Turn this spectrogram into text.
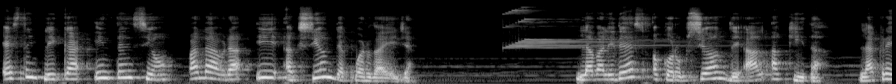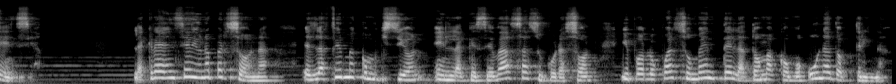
Esta implica intención, palabra y acción de acuerdo a ella. La validez o corrupción de al-Aqida, la creencia. La creencia de una persona es la firme convicción en la que se basa su corazón y por lo cual su mente la toma como una doctrina,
